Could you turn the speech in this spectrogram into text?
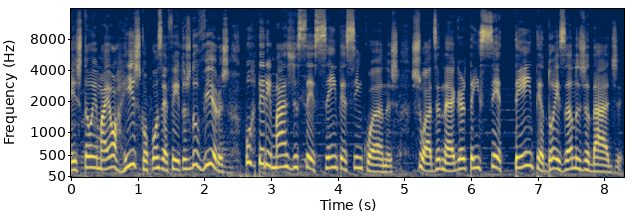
estão em maior risco com os efeitos do vírus por terem mais de 65 anos. Schwarzenegger tem 72 anos de idade.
